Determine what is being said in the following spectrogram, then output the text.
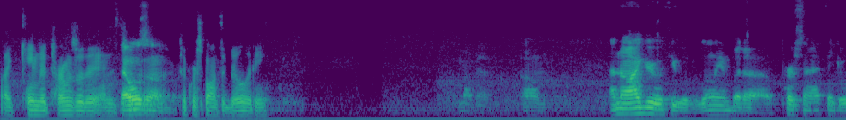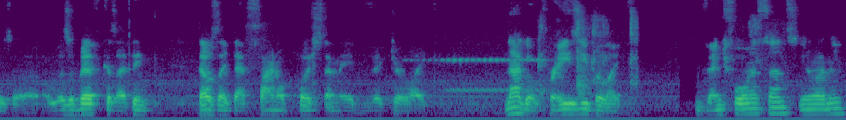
like came to terms with it and That took, was, uh, um, took responsibility. my bad. Um, I know I agree with you with William, but uh, personally, I think it was uh, Elizabeth because I think that was like that final push that made Victor like not go crazy, but like vengeful in a sense. You know what I mean?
